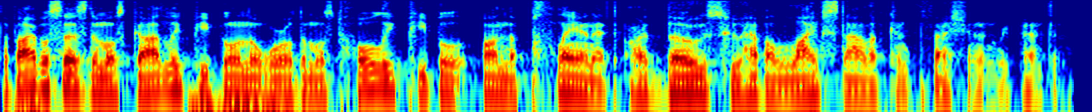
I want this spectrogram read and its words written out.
The Bible says the most godly people in the world, the most holy people on the planet, are those who have a lifestyle of confession and repentance.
